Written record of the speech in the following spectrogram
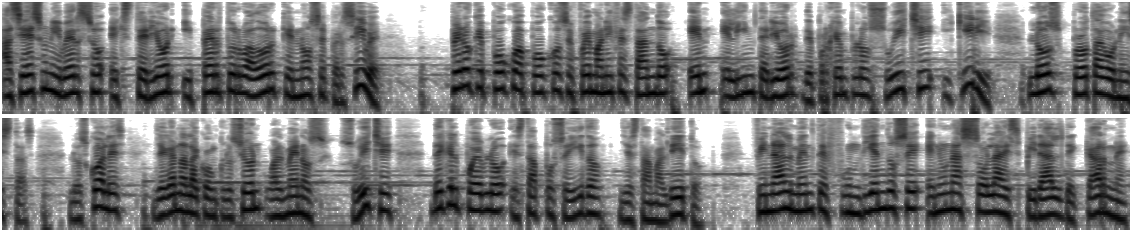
hacia ese universo exterior y perturbador que no se percibe pero que poco a poco se fue manifestando en el interior de, por ejemplo, Suichi y Kiri, los protagonistas, los cuales llegan a la conclusión, o al menos Suichi, de que el pueblo está poseído y está maldito, finalmente fundiéndose en una sola espiral de carne.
